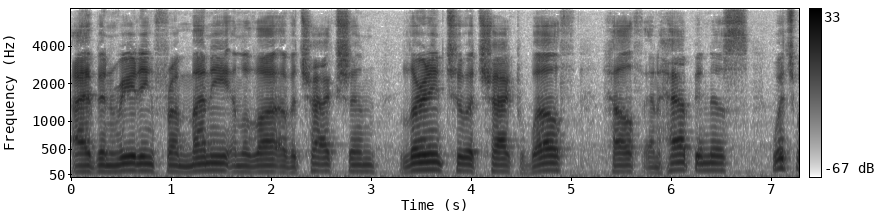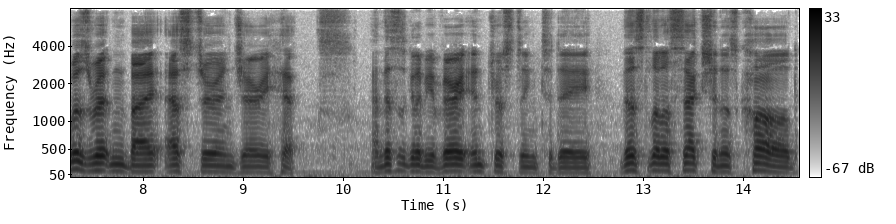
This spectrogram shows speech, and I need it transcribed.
I've been reading from Money and the Law of Attraction, Learning to Attract Wealth, Health, and Happiness, which was written by Esther and Jerry Hicks. And this is going to be very interesting today. This little section is called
